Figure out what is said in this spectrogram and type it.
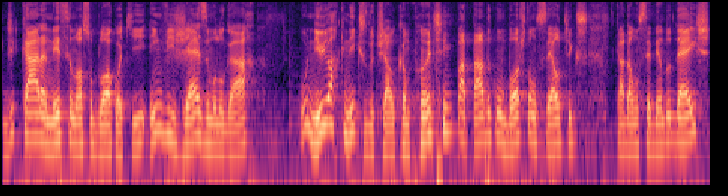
de cara nesse nosso bloco aqui, em vigésimo lugar, o New York Knicks do Thiago Campante empatado com o Boston Celtics, cada um cedendo 10.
